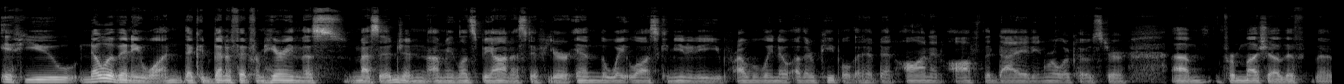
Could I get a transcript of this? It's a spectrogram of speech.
if you know of anyone that could benefit from hearing this message, and I mean, let's be honest, if you're in the weight loss community, you probably know other people that have been on and off the dieting roller coaster um, for much of if uh,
